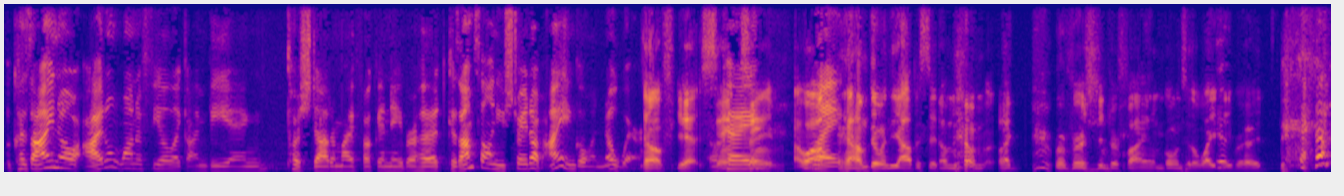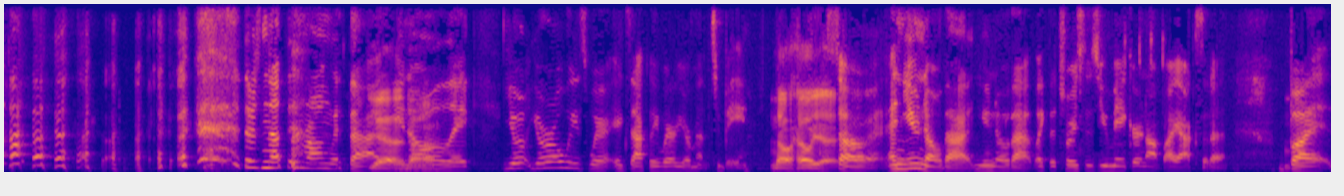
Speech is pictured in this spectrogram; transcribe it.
because i know i don't want to feel like i'm being pushed out of my fucking neighborhood because i'm telling you straight up i ain't going nowhere No, yeah, same, Okay? same. Well, I- Like- I'm doing the opposite. I'm, I'm like reverse gentrifying. I'm going to the white neighborhood. There's nothing wrong with that. Yeah, you know, nah. like you're you're always where exactly where you're meant to be. No, hell yeah. So, and you know that, you know that, like the choices you make are not by accident, but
